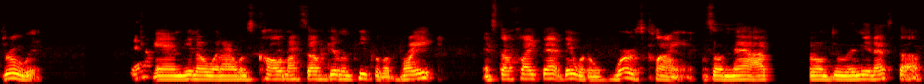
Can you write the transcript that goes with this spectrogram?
through it. Yeah. And you know, when I was calling myself giving people a break and stuff like that, they were the worst clients. So now don't do any of that stuff.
